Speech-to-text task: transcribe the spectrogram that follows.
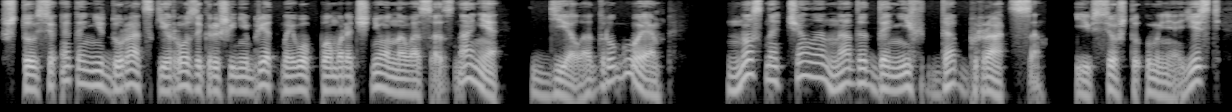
что все это не дурацкий розыгрыш и не бред моего помрачненного сознания – дело другое. Но сначала надо до них добраться. И все, что у меня есть –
